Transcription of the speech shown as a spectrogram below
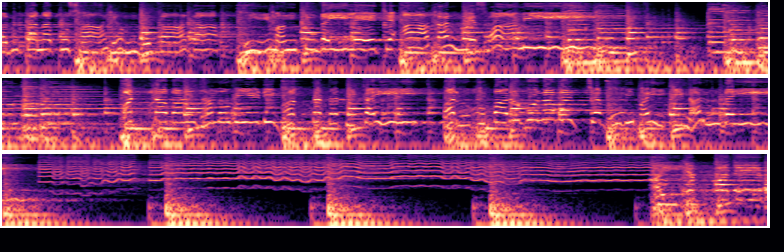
అందరు తనకు సాయము కాగా ధీమంతుడై లేచే ఆ కన్య స్వామి పట్టబంధము వీడి భక్త తతికై పరుగు పరుగున వచ్చే భూమిపైకి నరుడై. అయ్యప్ప దేవ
